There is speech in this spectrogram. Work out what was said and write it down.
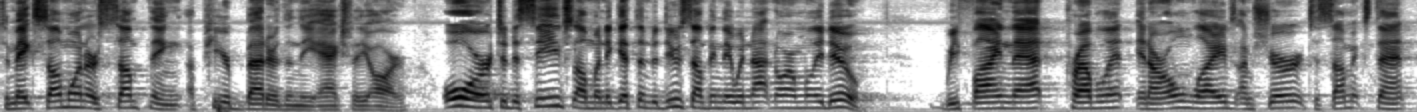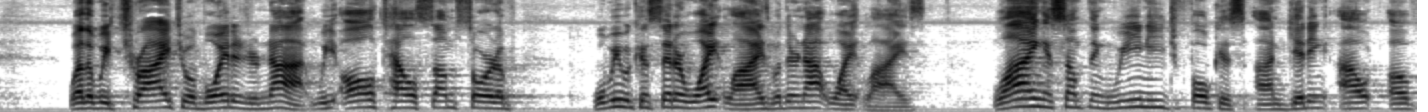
to make someone or something appear better than they actually are, or to deceive someone to get them to do something they would not normally do. We find that prevalent in our own lives, I'm sure, to some extent. Whether we try to avoid it or not, we all tell some sort of what we would consider white lies, but they're not white lies. Lying is something we need to focus on getting out of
